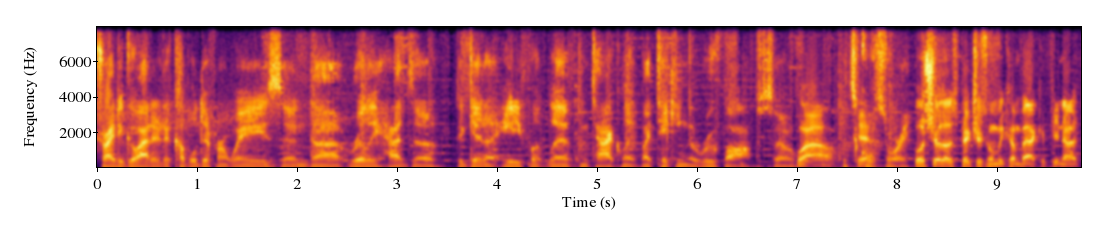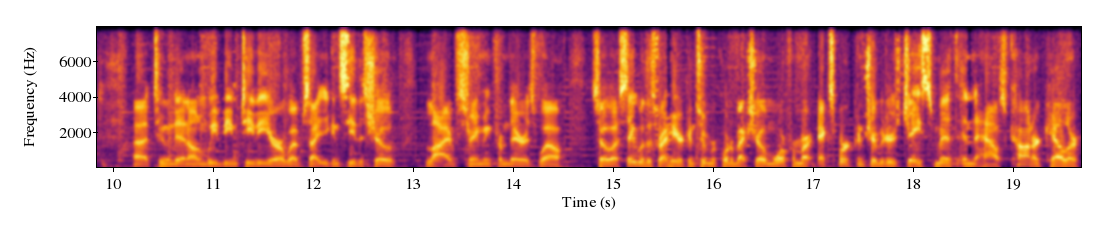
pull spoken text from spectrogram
tried to go at it a couple different ways and uh, really had to, to get an 80 foot lift and tackle it by taking the roof off. So Wow. it's a Yeah. cool story. We'll share those pictures when we come back. If you're not uh, tuned in on WeBeam TV or our website, you can see the show live streaming from there as well. So uh, stay with us right here, Consumer Quarterback Show. More from our expert contributors, Jay Smith in the house, Conner Keller,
